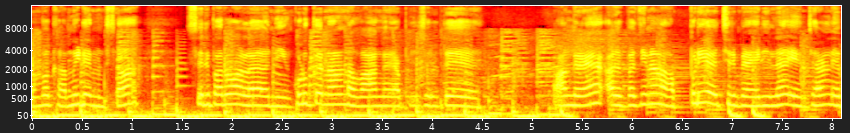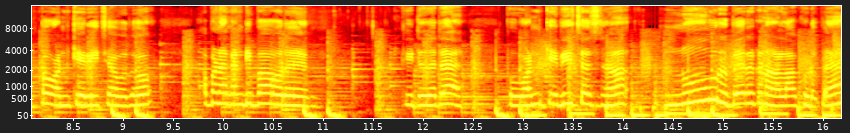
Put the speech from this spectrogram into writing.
ரொம்ப கம்மி டேமேஜ் தான். சரி பரவாயில்ல. நீங்கள் கொடுக்கறனால நான் வாங்க அப்படின்னு சொல்லிட்டு வாங்குறேன். அதை பார்த்தீங்கன்னா நான் அப்படியே வச்சுருப்பேன் ஐடியில். என் சேனல் எப்போ ஒன் கே ரீச் ஆகுதோ அப்போ நான் கண்டிப்பாக ஒரு கிட்டத்தட்ட இப்போ ஒன் கே ரீச் ஆச்சுன்னா நூறு பேருக்கு நான் நல்லா கொடுப்பேன்.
